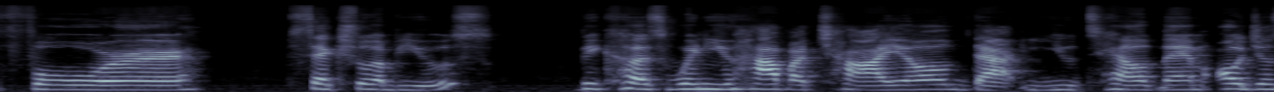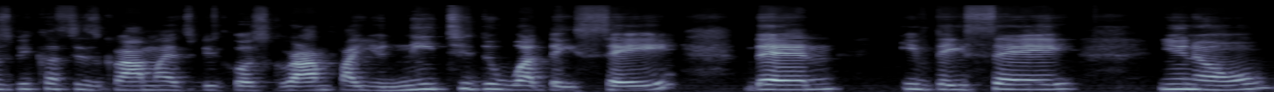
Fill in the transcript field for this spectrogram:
for sexual abuse because when you have a child that you tell them oh just because it's grandma it's because grandpa you need to do what they say then if they say you know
